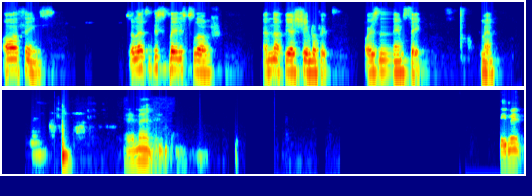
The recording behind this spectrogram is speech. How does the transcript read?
all things. So let's display this love and not be ashamed of it for his name's sake. Amen. Amen. Amen.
